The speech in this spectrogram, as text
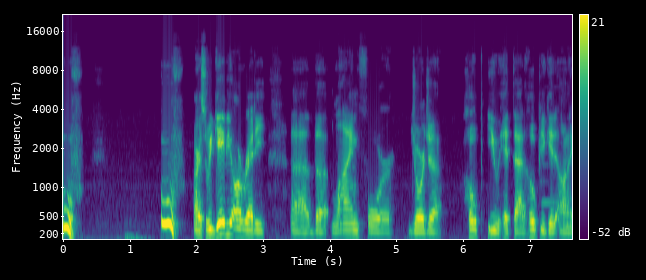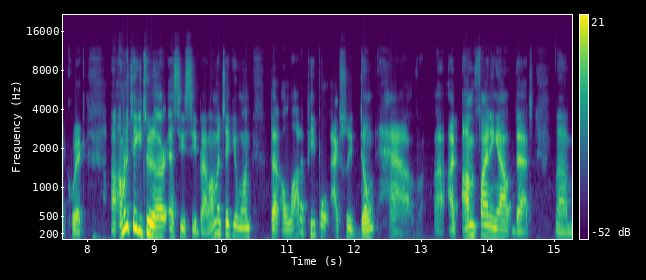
Oof. Oof. All right, so we gave you already uh, the line for Georgia. Hope you hit that. Hope you get on it quick. Uh, I'm going to take you to another SEC battle. I'm going to take you one that a lot of people actually don't have. Uh, I, am finding out that um,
